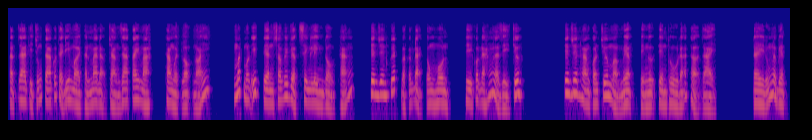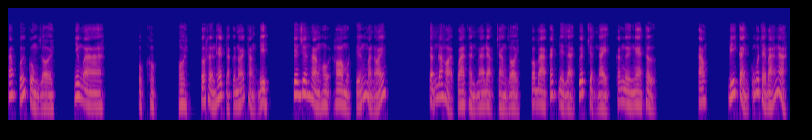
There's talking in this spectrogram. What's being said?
Thật ra thì chúng ta có thể đi mời thần ma đạo tràng ra tay mà, Thang Nguyệt Lộ nói. Mất một ít tiền so với việc sinh linh đổ tháng, Thiên Duyên Quyết và các đại tông môn thì có đáng là gì chứ? Thiên Duyên Hoàng còn chưa mở miệng thì Ngự Thiên Thu đã thở dài. Đây đúng là biện pháp cuối cùng rồi, nhưng mà... Khục khục, thôi, tốt hơn hết là cứ nói thẳng đi. Thiên Duyên Hoàng hội ho một tiếng mà nói. Trẫm đã hỏi qua thần ma đạo tràng rồi, có ba cách để giải quyết chuyện này, các người nghe thử. Bí cảnh cũng có thể bán à?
